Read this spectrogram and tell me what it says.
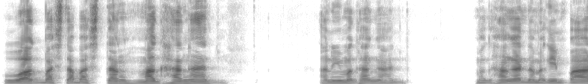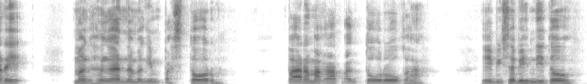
huwag basta-bastang maghangad. Ano yung maghangad? Maghangad na maging pare, maghangad na maging pastor, para makapagturo ka. Ibig sabihin dito,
